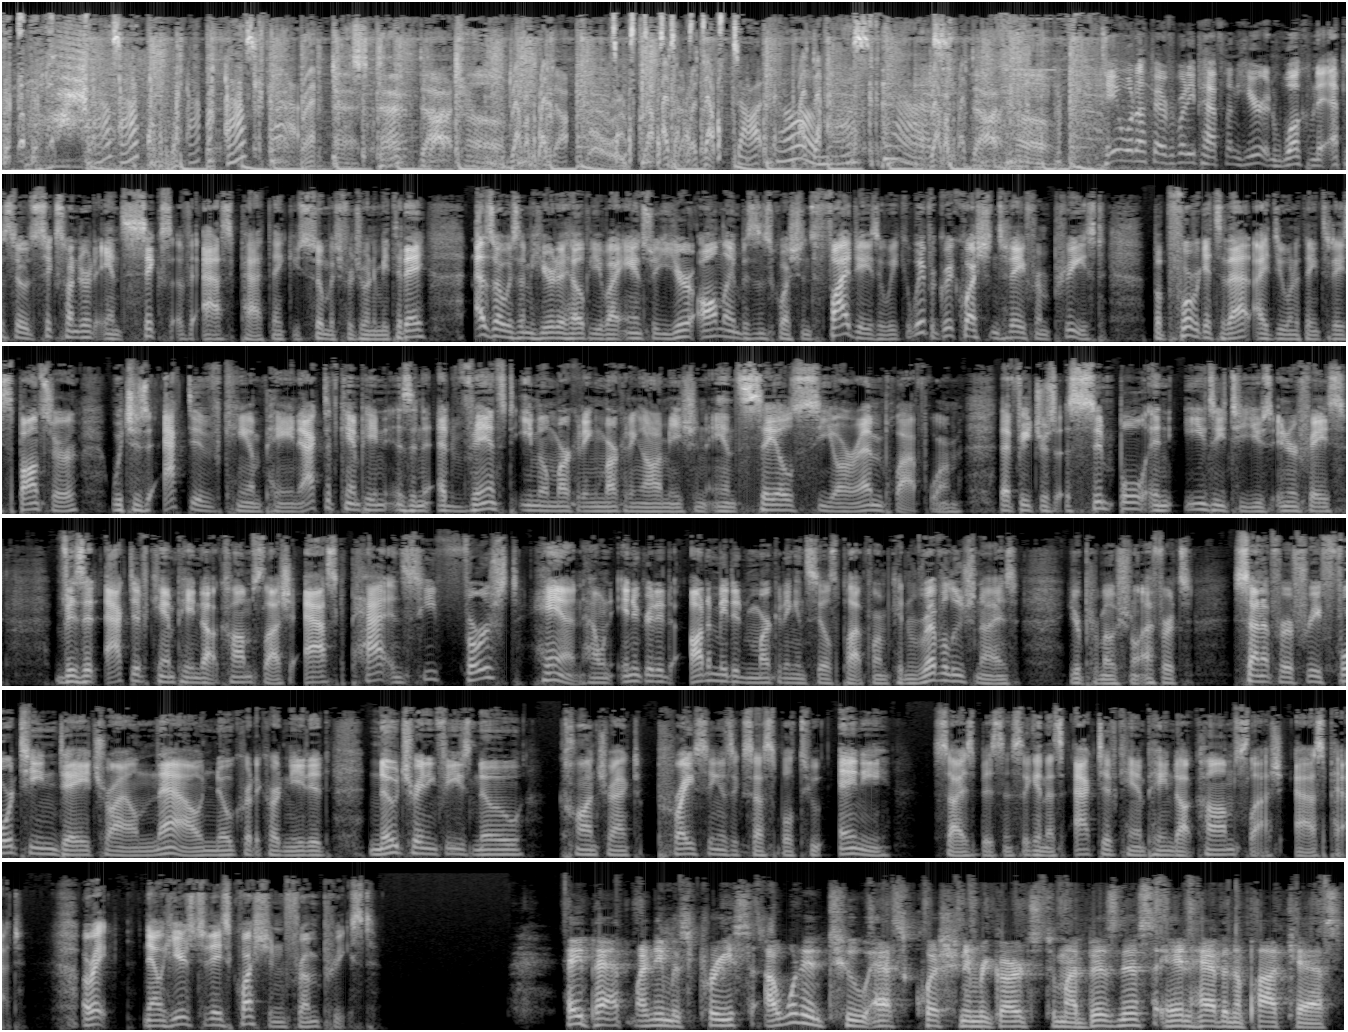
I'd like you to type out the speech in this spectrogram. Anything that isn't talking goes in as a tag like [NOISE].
Ask, ask, ask Pat. AskPat.com. Dot com. AskPat. Hey, what up, everybody? Pat Flynn here, and welcome to episode 606 of Ask Pat. Thank you so much for joining me today. As always, I'm here to help you by answering your online business questions five days a week. We have a great question today from Priest. But before we get to that, I do want to thank today's sponsor, which is Active Campaign. Active Campaign is an advanced email marketing, marketing automation, and sales CRM platform that features a simple and easy to use interface. Visit activecampaign.com slash ask Pat and see firsthand how an integrated automated marketing and sales platform can revolutionize your promotional efforts. Sign up for a free 14 day trial now. No credit card needed, no training fees, no contract. Pricing is accessible to any size business. Again, that's activecampaign.com slash askpat. All right, now here's today's question from Priest. Hey, Pat, my name is Priest. I wanted to ask a question in regards to my business and having a podcast.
